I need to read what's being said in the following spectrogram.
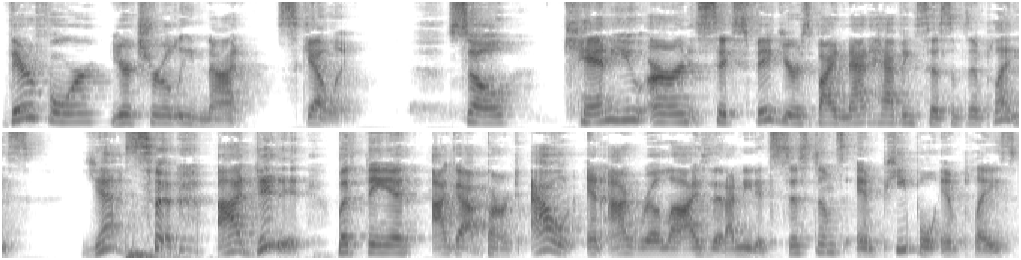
Therefore, you're truly not scaling. So can you earn six figures by not having systems in place? Yes, I did it. But then I got burnt out and I realized that I needed systems and people in place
